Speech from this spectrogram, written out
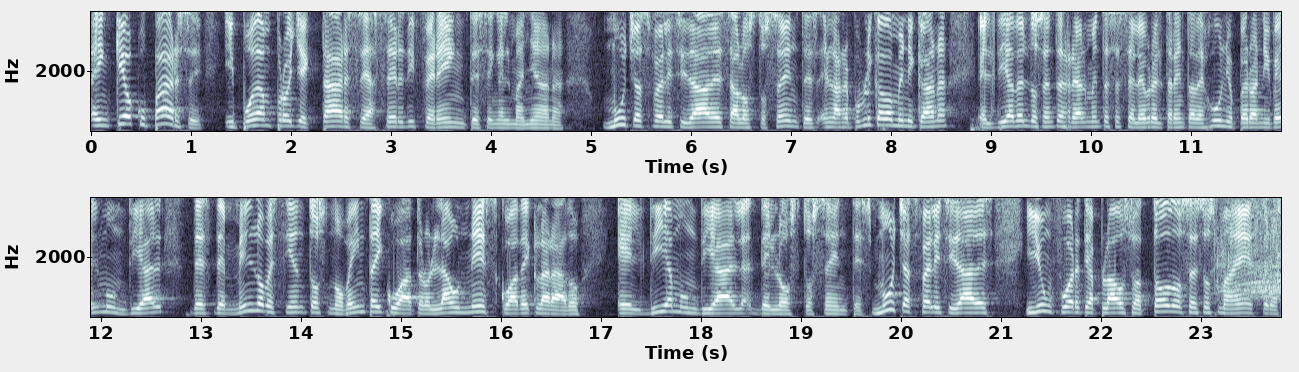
en qué ocuparse y puedan proyectarse a ser diferentes en el mañana. Muchas felicidades a los docentes. En la República Dominicana el Día del Docente realmente se celebra el 30 de junio, pero a nivel mundial desde 1994 la UNESCO ha declarado el Día Mundial de los Docentes. Muchas felicidades y un fuerte aplauso a todos esos maestros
